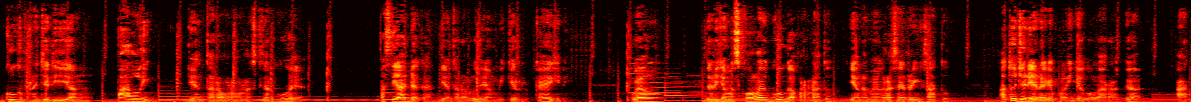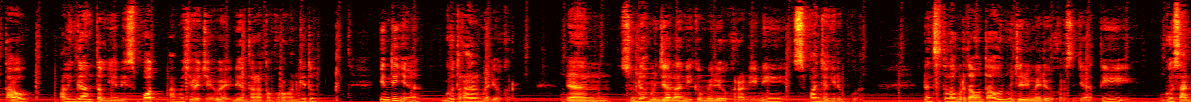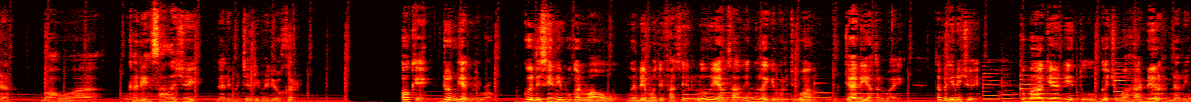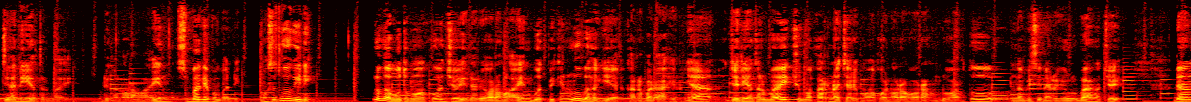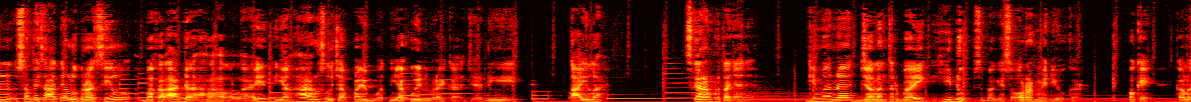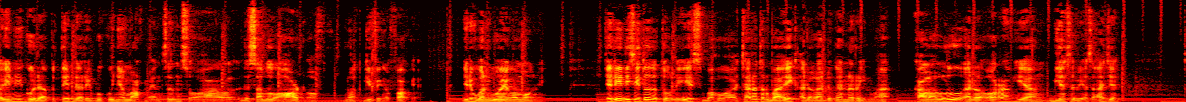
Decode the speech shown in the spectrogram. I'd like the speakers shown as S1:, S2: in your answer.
S1: gue gak pernah jadi yang paling di antara orang-orang sekitar gue ya? Pasti ada kan di antara lu yang mikir kayak gini. Well dari zaman sekolah gue nggak pernah tuh yang namanya ngerasain ranking satu. Atau jadi anak yang paling jago olahraga atau paling ganteng yang di spot sama cewek-cewek di antara tongkrongan gitu. Intinya gue terakhir mediocre. Dan sudah menjalani kemediokeran ini sepanjang hidup gue dan setelah bertahun-tahun menjadi mediocre sejati gue sadar bahwa gak ada yang salah cuy dari menjadi mediocre. Oke okay, don't get me wrong. Gue di sini bukan mau ngedemotivasi lu yang saat ini lagi berjuang untuk jadi yang terbaik. Tapi gini cuy Kebahagiaan itu gak cuma hadir dari jadi yang terbaik dengan orang lain sebagai pembanding. Maksud gue gini, lu gak butuh pengakuan cuy dari orang lain buat bikin lu bahagia. Karena pada akhirnya jadi yang terbaik cuma karena cari pengakuan orang-orang doang tuh ngabisin energi lu banget cuy dan sampai saatnya lu berhasil bakal ada hal-hal lain yang harus lu capai buat diakuin mereka jadi tai lah sekarang pertanyaannya Gimana jalan terbaik hidup sebagai seorang mediocre? Oke, kalau ini gue dapetin dari bukunya Mark Manson soal The Subtle Art of Not Giving a Fuck ya. Jadi bukan gue yang ngomong nih. Jadi di situ tertulis bahwa cara terbaik adalah dengan nerima kalau lu adalah orang yang biasa-biasa aja.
